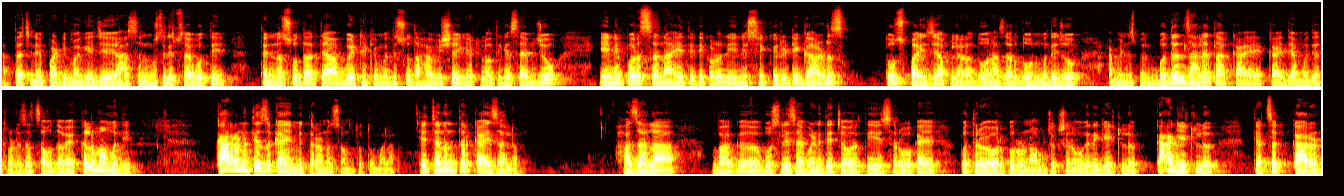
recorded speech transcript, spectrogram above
आत्ताच नाही पाठीमागे जे हसन मुश्रीफ साहेब होते त्यांनासुद्धा त्या बैठकीमध्ये सुद्धा हा विषय घेतला होता की साहेब जो एनी पर्सन आहे ते तिकडून एनी सिक्युरिटी गार्डच तोच पाहिजे आपल्याला. दोन हजार दोनमध्ये जो अमेंडमेंट बदल झाला होता काय कायद्यामध्ये थोडासा चौदाव्या कलमामध्ये. कारण त्याचं काय मित्रांनो सांगतो तुम्हाला. त्याच्यानंतर काय झालं? हा झाला भाग भोसले साहेबांनी त्याच्यावरती सर्व काय पत्रव्यवहार करून ऑब्जेक्शन वगैरे घेतलं. का घेतलं? त्याचं कारण.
